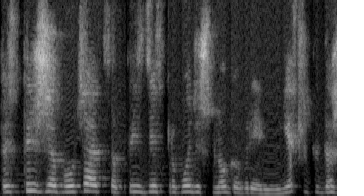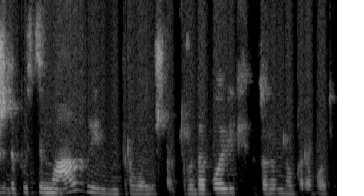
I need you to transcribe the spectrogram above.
то есть ты же, получается, ты здесь проводишь много времени. Если ты даже, допустим, мало времени проводишь, там, трудоголики, которые много работают,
